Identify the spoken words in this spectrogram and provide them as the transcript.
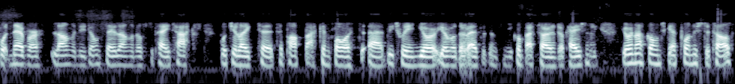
but never long and you don't stay long enough to pay tax, but you like to, to pop back and forth uh, between your, your other residents and you come back to Ireland occasionally, you're not going to get punished at all.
